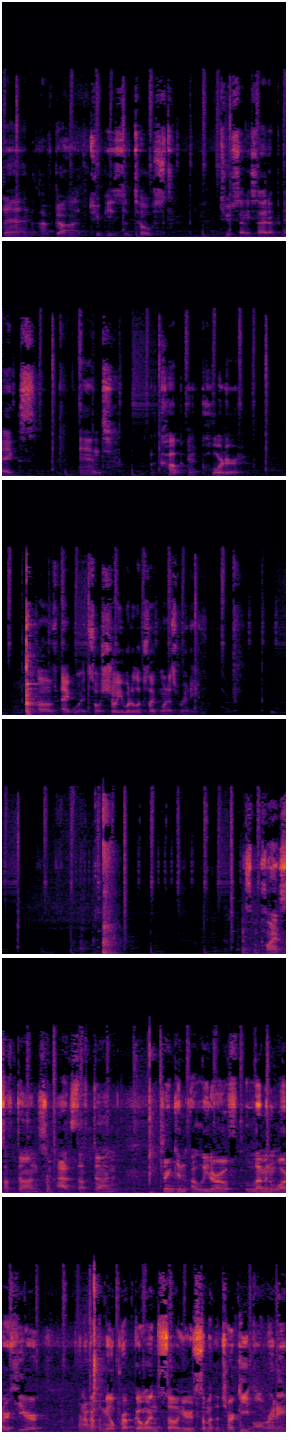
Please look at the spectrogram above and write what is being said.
Then I've got two pieces of toast, two sunny side up eggs, and a cup and a quarter of egg white. So I'll show you what it looks like when it's ready. Some client stuff done, some ad stuff done, drinking a liter of lemon water here. And I've got the meal prep going. So here's some of the turkey already.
